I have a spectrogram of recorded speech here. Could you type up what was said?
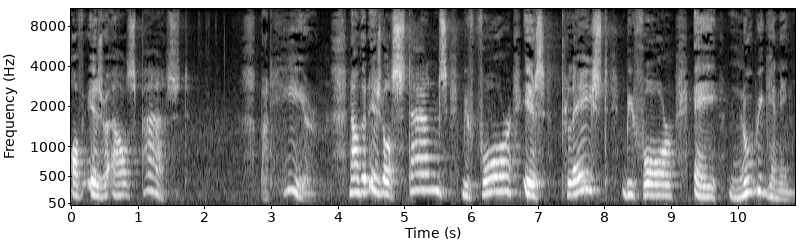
of Israel's past. But here, now that Israel stands before, is placed before a new beginning,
